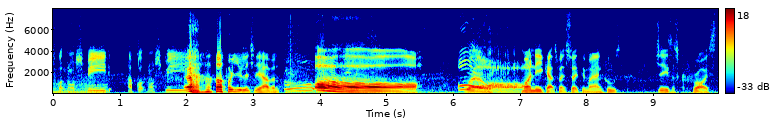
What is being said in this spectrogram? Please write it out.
I've got no speed. I've got no speed. oh, you literally haven't. Ooh. Oh! Well, my kneecaps went straight through my ankles. Jesus Christ.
